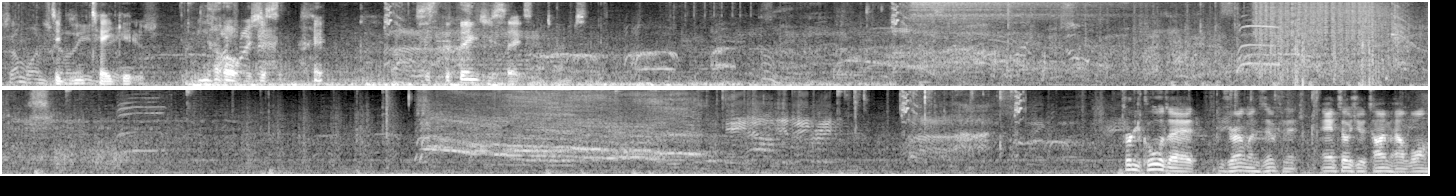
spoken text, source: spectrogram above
Someone's Did you take it? No, it's just, it's just the things you say sometimes. Pretty cool that adrenaline's infinite and tells you a time how long.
